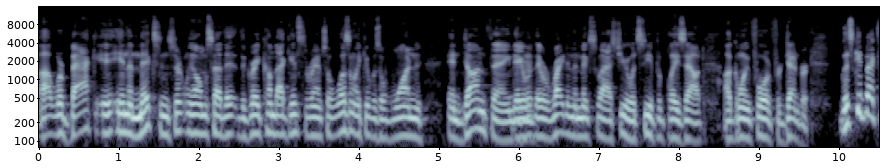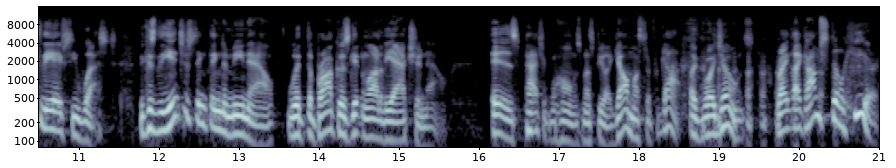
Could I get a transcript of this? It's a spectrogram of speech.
uh, were back in, in the mix, and certainly almost had the, the great comeback against the Rams. So it wasn't like it was a one and done thing. They were they were right in the mix last year. Let's see if it plays out uh, going forward for Denver. Let's get back to the AFC West because the interesting thing to me now, with the Broncos getting a lot of the action now, is Patrick Mahomes must be like, y'all must have forgot, like Roy Jones, right? Like I'm still here.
